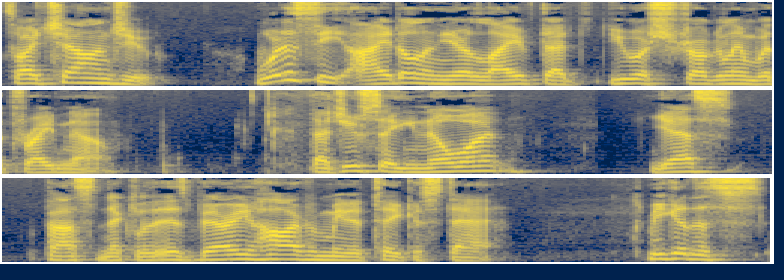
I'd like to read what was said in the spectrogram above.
So I challenge you what is the idol in your life that you are struggling with right now? that you say, you know what? Yes, Pastor Nicholas, it's very hard for me to take a stand because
